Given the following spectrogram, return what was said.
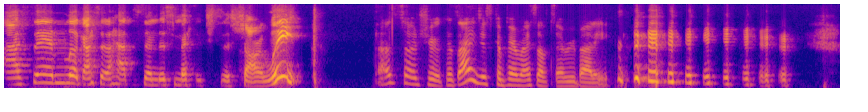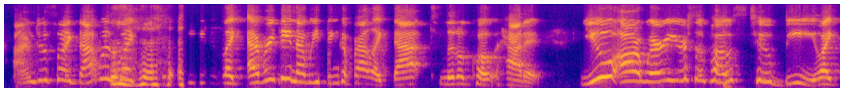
I said, look, I said I have to send this message to Charlene. That's so true because I just compare myself to everybody. I'm just like that was like like everything that we think about like that little quote had it. You are where you're supposed to be. Like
